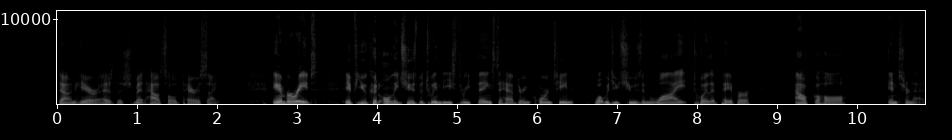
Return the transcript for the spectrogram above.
down here as the Schmidt household parasite. Amber Reeves, if you could only choose between these three things to have during quarantine, what would you choose and why? Toilet paper, alcohol, internet.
